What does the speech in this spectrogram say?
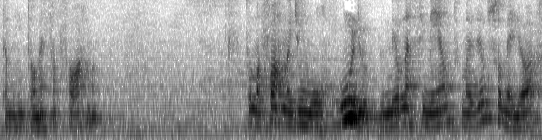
também toma essa forma toma forma de um orgulho do meu nascimento, mas eu sou melhor.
